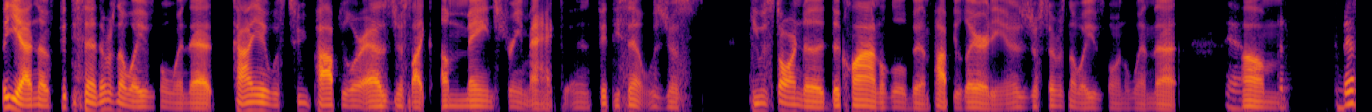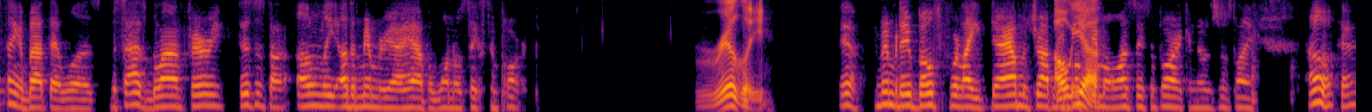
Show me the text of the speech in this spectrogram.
But yeah, no, 50 Cent, there was no way he was going to win that. Kanye was too popular as just like a mainstream act, and 50 Cent was just he was starting to decline a little bit in popularity, and it was just there was no way he was going to win that. Yeah. Um, the best thing about that was, besides Blind Fury, this is the only other memory I have of 106 & Park. Really? Yeah. Remember they both were like their albums dropped. Oh yeah. on 106 & Park, and it was just like, oh okay.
